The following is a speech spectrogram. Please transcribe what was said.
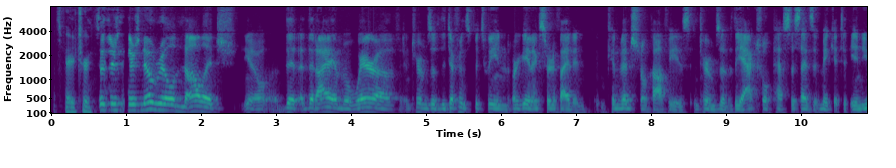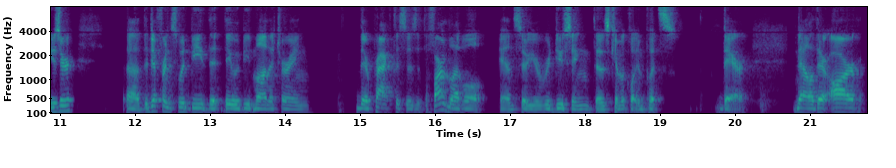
That's very true. So there's there's no real knowledge, you know, that that I am aware of in terms of the difference between organic certified and, and conventional coffees in terms of the actual pesticides that make it to the end user. Uh, the difference would be that they would be monitoring their practices at the farm level, and so you're reducing those chemical inputs there. Now there are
